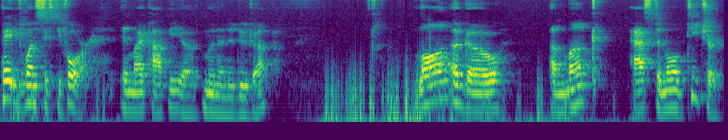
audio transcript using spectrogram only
page 164 in my copy of Moon and a Dewdrop. Long ago, a monk asked an old teacher,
